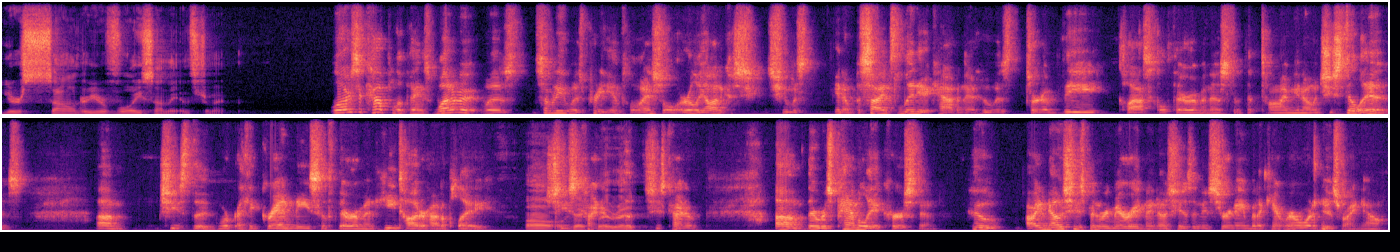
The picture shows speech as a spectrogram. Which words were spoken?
your sound or your voice on the instrument? Well, there's a couple of things. One of it was somebody who was pretty influential early on because she, she was, you know, besides Lydia Kavina, who was sort of the classical thereminist at the time, you know, and she still is. Um, she's the, I think, grandniece of theremin. He taught her how to play. Oh, she's okay, kind right, of, right. she's kind of. Um, there was Pamelia Kurstin, who I know she's been remarried, and I know she has a new surname, but I can't remember what it is right now.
